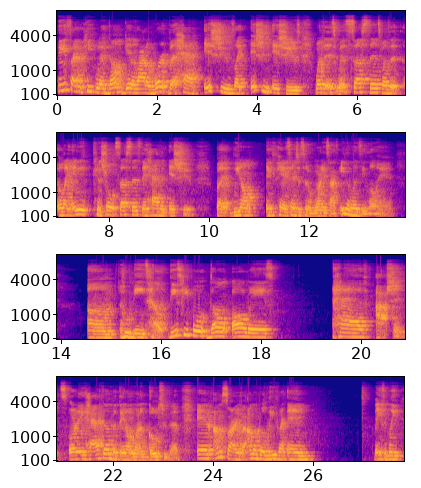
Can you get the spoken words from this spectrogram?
these type of people that don't get a lot of work but have issues like issue issues, whether it's with substance, whether like any controlled substance, they have an issue. But we don't pay attention to the warning signs. Even Lindsay Lohan um, who needs help. These people don't always have options, or they have them, but they don't want to go to them. And I'm sorry, but I'm a believer in basically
